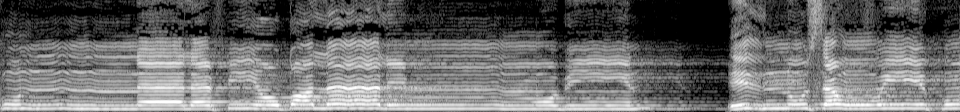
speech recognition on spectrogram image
كنا لفي ضلال مبين إذ نسويكم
